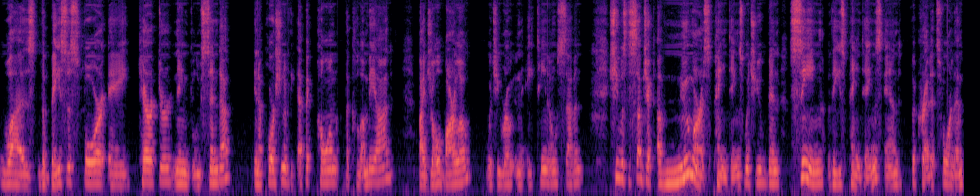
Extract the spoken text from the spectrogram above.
was the basis for a character named Lucinda in a portion of the epic poem The Columbiad by Joel Barlow, which he wrote in 1807. She was the subject of numerous paintings, which you've been seeing these paintings and the credits for them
